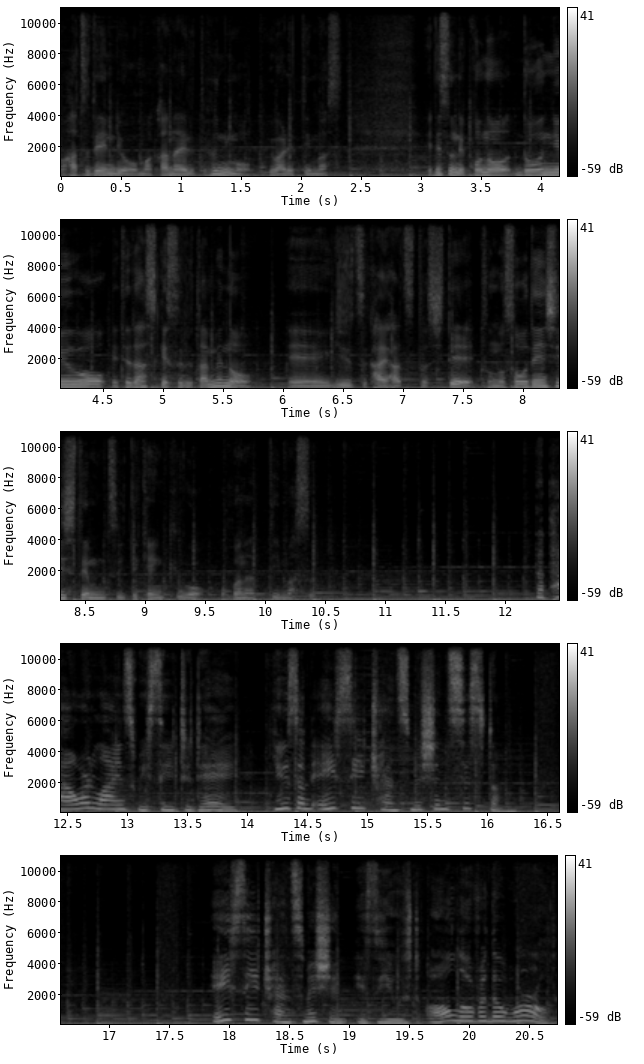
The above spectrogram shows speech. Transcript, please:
発電量を賄えるというふうにも言われています。ですのでこの導入を手助けするための技術開発としてその送電システムについて研究を行っています。The power lines we see today use an AC transmission system. AC transmission is used all over the world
